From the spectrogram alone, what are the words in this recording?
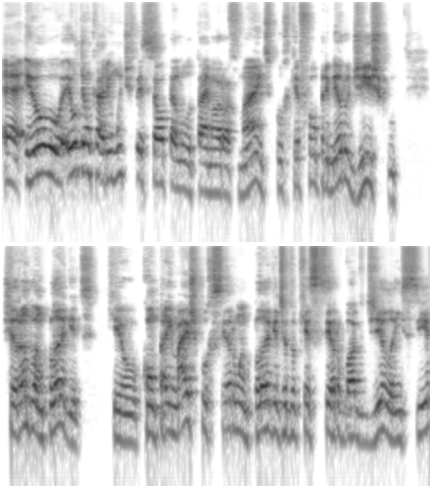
É, eu, eu tenho um carinho muito especial pelo Time Out of Mind, porque foi o primeiro disco, tirando o Unplugged, que eu comprei mais por ser um Unplugged do que ser o Bob Dylan em si.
